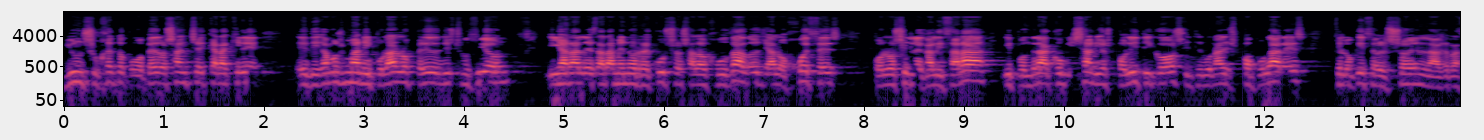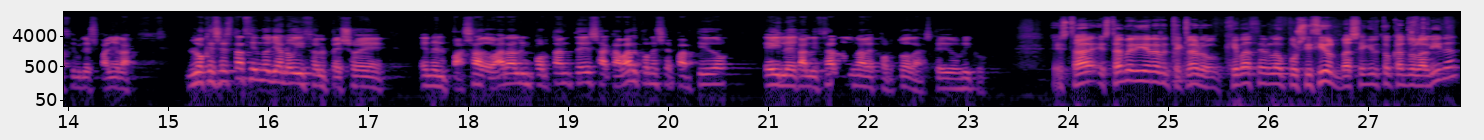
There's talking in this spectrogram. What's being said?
y un sujeto como Pedro Sánchez que ahora quiere eh, digamos, manipular los periodos de instrucción y ahora les dará menos recursos a los juzgados y a los jueces, pues los ilegalizará y pondrá comisarios políticos y tribunales populares, que lo que hizo el PSOE en la Guerra Civil Española. Lo que se está haciendo ya lo hizo el PSOE en el pasado. Ahora lo importante es acabar con ese partido e ilegalizarlo de una vez por todas, querido Brico. Está, está meridianamente claro. ¿Qué va a hacer la oposición? ¿Va a seguir tocando la lira?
